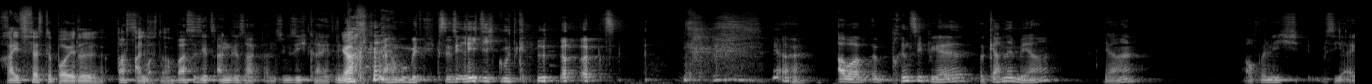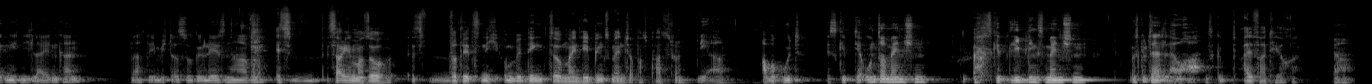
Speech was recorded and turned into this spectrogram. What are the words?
reißfeste Beutel, Was, alles da. was ist jetzt angesagt an Süßigkeiten? Ja. womit kriegst du sie richtig gut gelockt? ja, aber äh, prinzipiell gerne mehr. Ja, auch wenn ich sie eigentlich nicht leiden kann, nachdem ich das so gelesen habe. Es, sag ich mal so, es wird jetzt nicht unbedingt so mein Lieblingsmensch, aber es passt schon. Ja, aber gut, es gibt ja Untermenschen, es gibt Lieblingsmenschen und es gibt halt Laura. Es gibt Alpha-Tiere. Ja,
